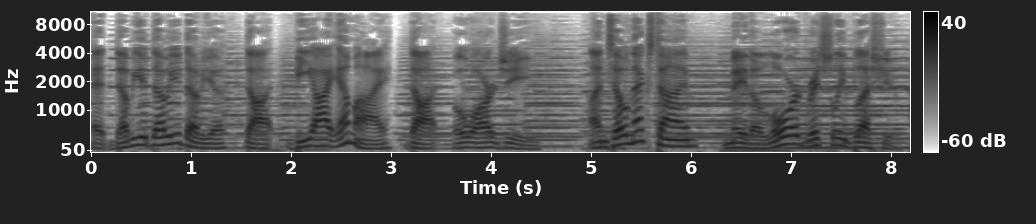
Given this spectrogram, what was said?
at www.bimi.org. Until next time, may the Lord richly bless you.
